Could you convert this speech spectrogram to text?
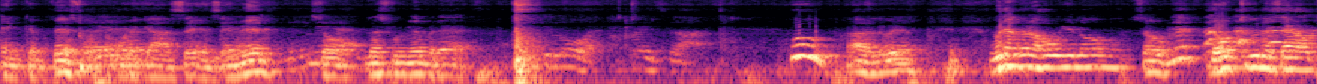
and confess what the Word of God says. Amen? Yes. So let's remember that. Thank you, Lord. Praise God. Woo! Hallelujah. We're not going to hold you long, so don't tune us out.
